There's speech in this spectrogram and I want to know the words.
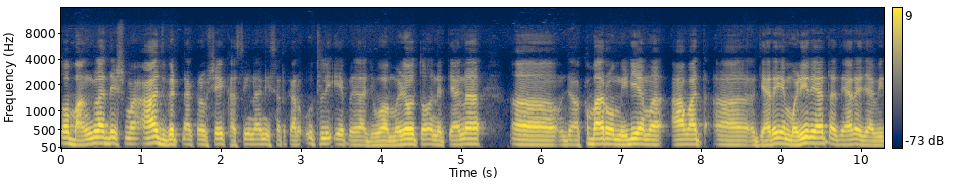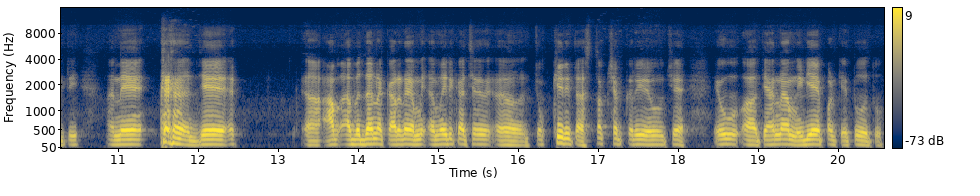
તો બાંગ્લાદેશમાં આ જ ઘટનાક્રમ શેખ હસીનાની સરકાર ઉથલી એ પહેલાં જોવા મળ્યો હતો અને ત્યાંના અખબારો, મીડિયામાં આ વાત જ્યારે એ મળી રહ્યા હતા ત્યારે જ આવી હતી. અને જે આ આ બધાના કારણે અમે- અમેરિકા છે ચોખ્ખી રીતે હસ્તક્ષેપ કરી રહ્યું છે એવું ત્યાંના મીડિયાએ પણ કહેતું હતું.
